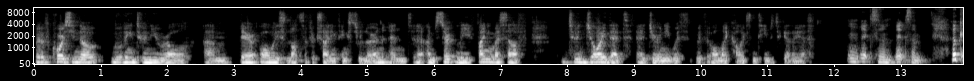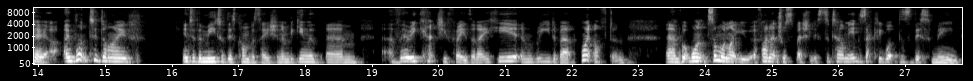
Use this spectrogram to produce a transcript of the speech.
But of course, you know, moving into a new role, um, there are always lots of exciting things to learn, and uh, I'm certainly finding myself to enjoy that uh, journey with with all my colleagues and teams together. Yes. Mm, excellent, excellent. Okay, I want to dive into the meat of this conversation and begin with um, a very catchy phrase that I hear and read about quite often, um, but want someone like you, a financial specialist, to tell me exactly what does this mean.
